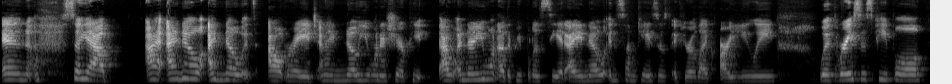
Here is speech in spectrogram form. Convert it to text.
And so, yeah, I, I know I know it's outrage, and I know you want to share. I, I know you want other people to see it. I know in some cases, if you're like arguing with racist people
